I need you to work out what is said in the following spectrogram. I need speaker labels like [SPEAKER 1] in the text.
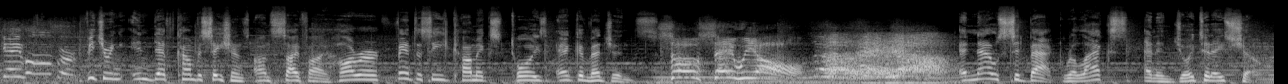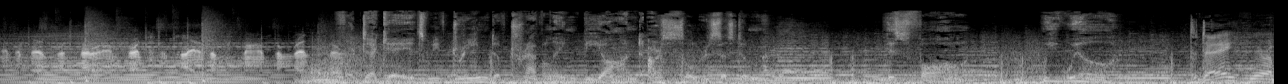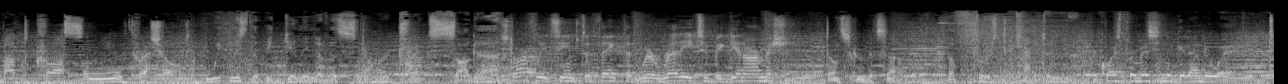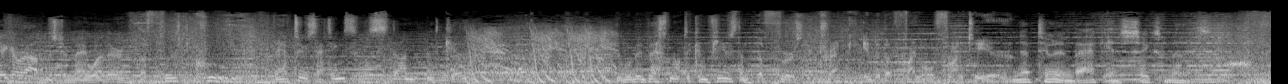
[SPEAKER 1] It's game over.
[SPEAKER 2] featuring in depth conversations on sci fi, horror, fantasy, comics, toys, and conventions.
[SPEAKER 3] So say we all.
[SPEAKER 2] And now sit back, relax, and enjoy today's show.
[SPEAKER 4] For decades, we've dreamed of traveling beyond our solar system. This fall, we will
[SPEAKER 5] Today, we are about to cross a new threshold.
[SPEAKER 4] witness the beginning of a Star Trek saga.
[SPEAKER 1] Starfleet seems to think that we're ready to begin our mission.
[SPEAKER 5] Don't screw this up.
[SPEAKER 4] The first captain,
[SPEAKER 6] Request permission to get underway.
[SPEAKER 1] Take her out, Mr. Mayweather.
[SPEAKER 4] the first crew,
[SPEAKER 5] They have two settings stun and kill. It will be best not to confuse them.
[SPEAKER 4] the first trek into the final frontier.
[SPEAKER 7] Neptune and back in six minutes.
